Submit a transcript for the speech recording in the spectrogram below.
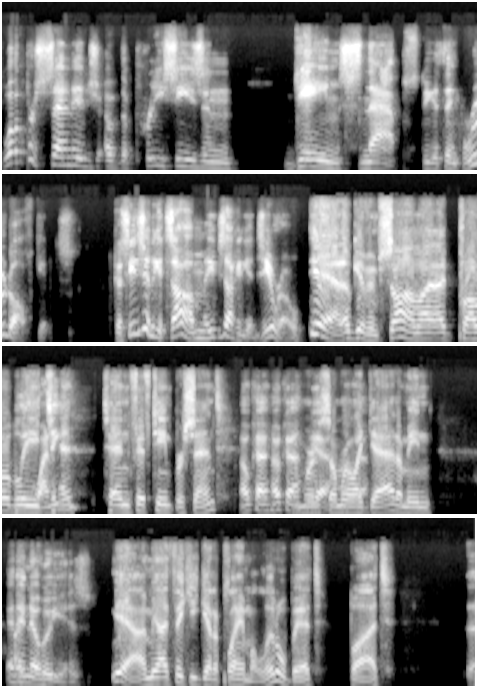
what percentage of the preseason game snaps do you think Rudolph gets? Because he's going to get some. He's not going to get zero. Yeah, they'll give him some. I, I'd probably 20? 10, 10 15%, Okay. Okay. somewhere, yeah, somewhere like that. I mean, And they know who he is. yeah, I mean, I think you got to play him a little bit, but uh,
